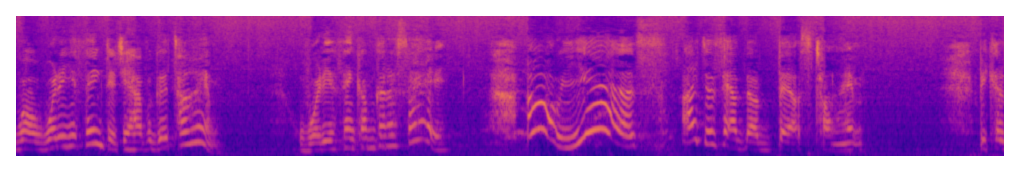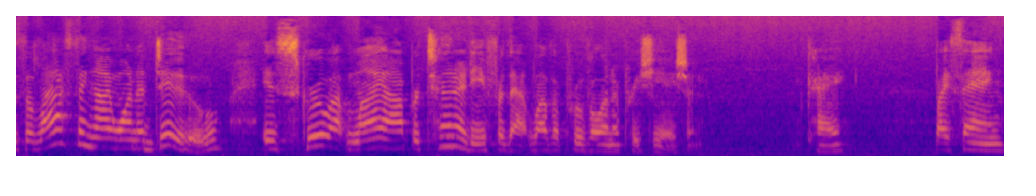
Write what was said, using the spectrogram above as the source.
Well, what do you think? Did you have a good time? What do you think I'm going to say? Oh, yes, I just had the best time. Because the last thing I want to do is screw up my opportunity for that love, approval, and appreciation. Okay? By saying,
